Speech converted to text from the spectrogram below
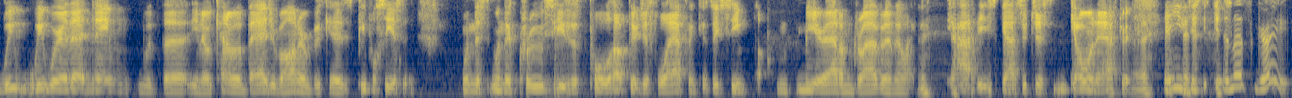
We, we wear that name with the you know kind of a badge of honor because people see us when this when the crew sees us pull up, they're just laughing because they see me or Adam driving, and they're like, "God, these guys are just going after it." And you just and that's great.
